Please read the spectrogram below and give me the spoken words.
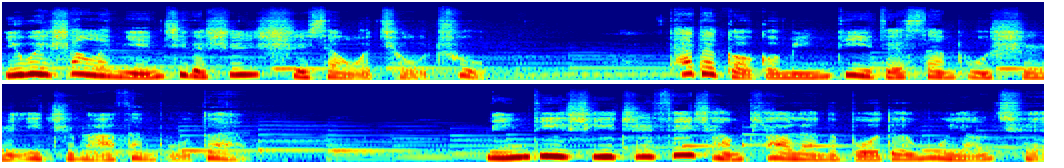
一位上了年纪的绅士向我求助，他的狗狗明帝在散步时一直麻烦不断。明帝是一只非常漂亮的博德牧羊犬，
